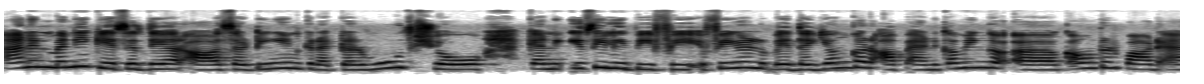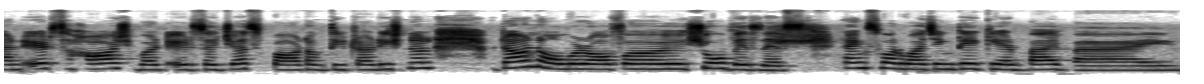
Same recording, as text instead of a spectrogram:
and in many cases there are certain characters whose show can easily be filled with the younger up and coming uh, counterpart and it's harsh but it's just part of the traditional turnover of uh, show business. Thanks for watching. Take care. Bye bye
